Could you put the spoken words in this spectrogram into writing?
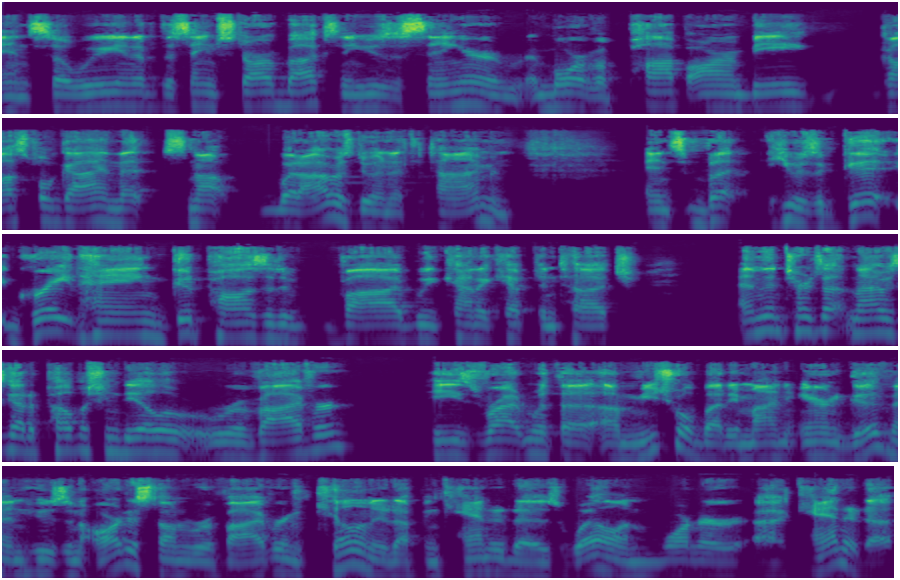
and so we ended up at the same Starbucks. And he was a singer, more of a pop R and B gospel guy, and that's not what I was doing at the time. And and but he was a good, great hang, good positive vibe. We kind of kept in touch, and then turns out now he's got a publishing deal, with Reviver, he's writing with a, a, mutual buddy of mine, Aaron Goodman, who's an artist on Reviver and killing it up in Canada as well, in Warner uh, Canada.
